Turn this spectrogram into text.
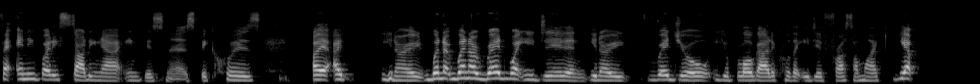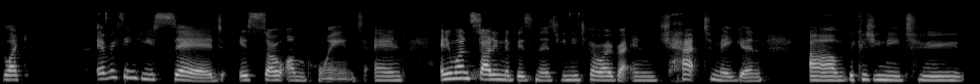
for anybody starting out in business because I, I you know when I, when I read what you did and you know read your your blog article that you did for us I'm like yep like everything you said is so on point and anyone starting a business you need to go over and chat to Megan um, because you need to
